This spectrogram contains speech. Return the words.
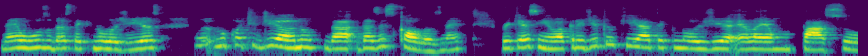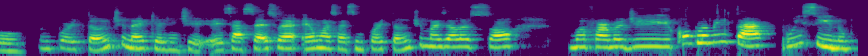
né, o uso das tecnologias no, no cotidiano da, das escolas, né? Porque assim, eu acredito que a tecnologia ela é um passo importante, né? Que a gente esse acesso é, é um acesso importante, mas ela é só uma forma de complementar o ensino,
